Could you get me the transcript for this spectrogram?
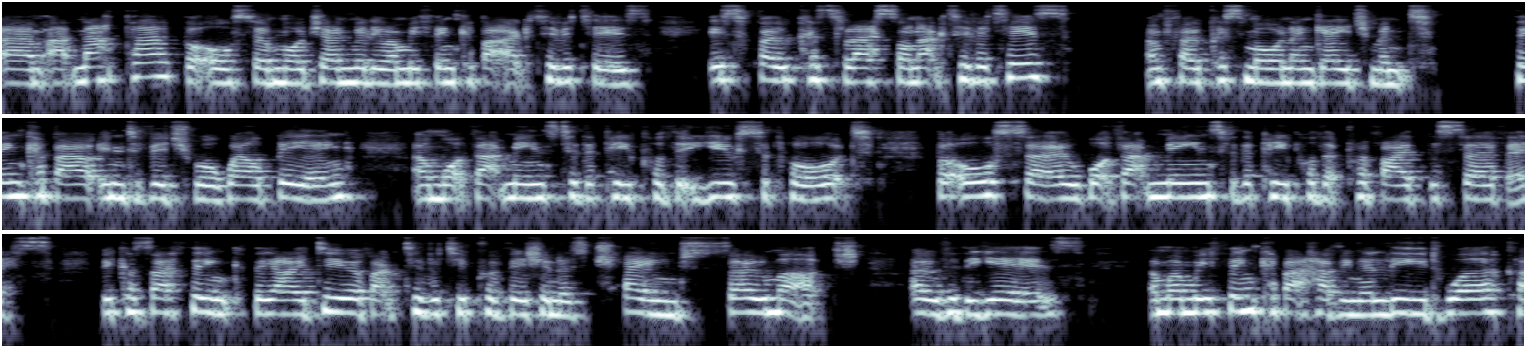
um, at NAPA, but also more generally when we think about activities, is focus less on activities and focus more on engagement. Think about individual well-being and what that means to the people that you support, but also what that means for the people that provide the service. Because I think the idea of activity provision has changed so much over the years and when we think about having a lead worker,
